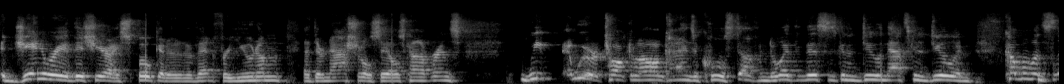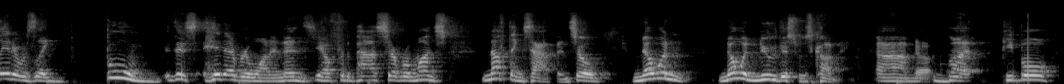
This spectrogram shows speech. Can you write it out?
in, January of this year, I spoke at an event for Unum at their national sales conference. We we were talking about all kinds of cool stuff and what this is going to do and that's going to do. And a couple months later, it was like, boom, this hit everyone. And then you know, for the past several months, nothing's happened. So no one no one knew this was coming. Um, yeah. But people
